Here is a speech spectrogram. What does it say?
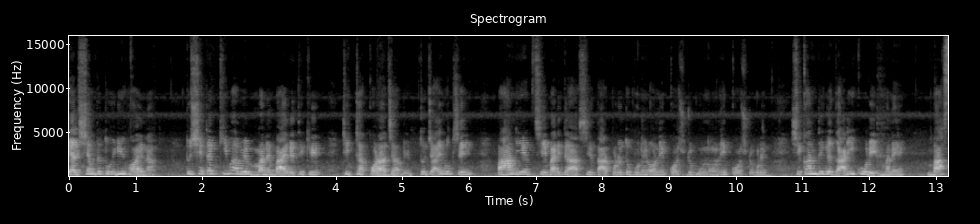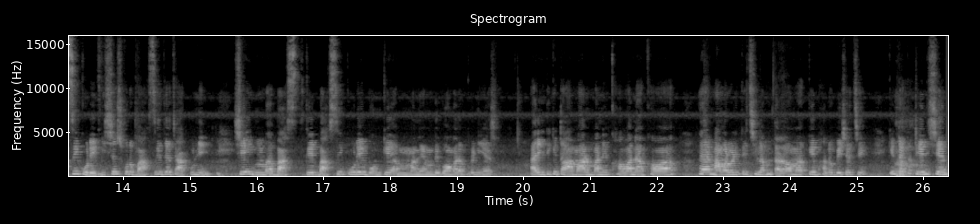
ক্যালসিয়ামটা তৈরি হয় না। তো সেটা কীভাবে মানে বাইরে থেকে ঠিকঠাক করা যাবে? তো যাই হোক, সেই পা নিয়ে সে বাড়িতে আসে, তারপরে তো বোনের অনেক কষ্ট, বোন অনেক কষ্ট করে সেখান থেকে গাড়ি করে মানে বাসে করে বিশ্বাস করে বাসে যা চাকুনি সেই বাসকে বাসে করে বোনকে মানে আমাদের গঙ্গারামপুরে নিয়ে আসে। আর এদিকে তো আমার মানে খাওয়া না খাওয়া হ্যাঁ মামার বাড়িতে ছিলাম তারাও আমাকে ভালোবেসেছে। কিন্তু একটা টেনশন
